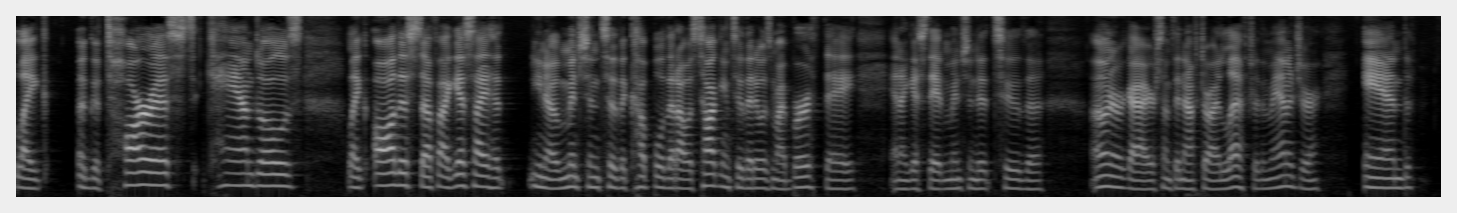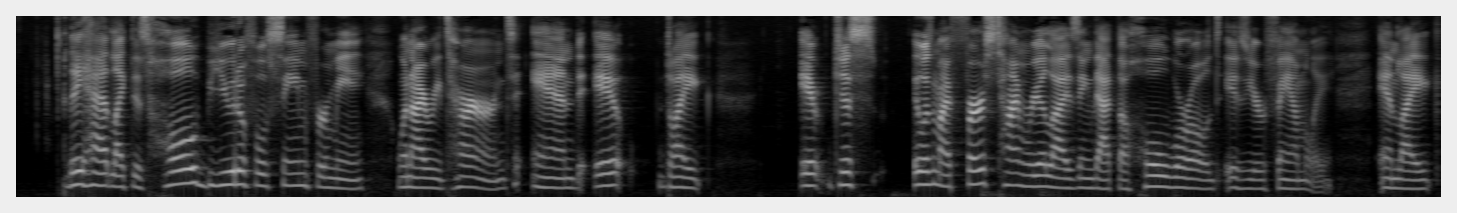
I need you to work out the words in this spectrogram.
like a guitarist, candles, like all this stuff. I guess I had, you know, mentioned to the couple that I was talking to that it was my birthday. And I guess they had mentioned it to the owner guy or something after I left or the manager. And they had like this whole beautiful scene for me when I returned. And it like, it just, it was my first time realizing that the whole world is your family. And like,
